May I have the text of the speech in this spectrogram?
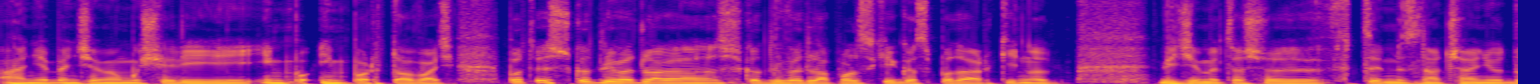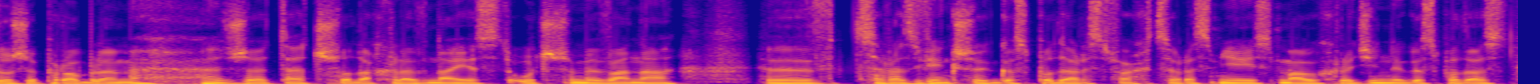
a nie będziemy musieli importować, bo to jest szkodliwe dla, szkodliwe dla polskiej gospodarki. No, widzimy też w tym znaczeniu duży problem, że ta trzoda chlewna jest utrzymywana w coraz większych gospodarstwach. Coraz mniej jest małych rodzinnych gospodarstw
